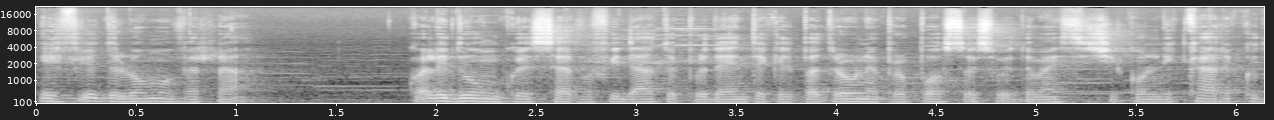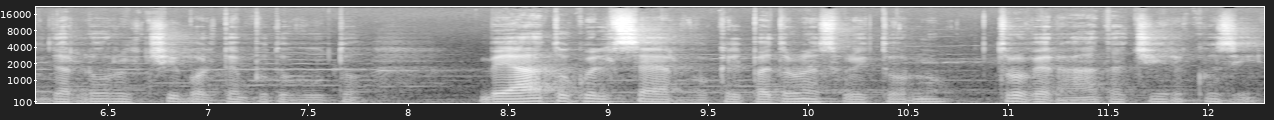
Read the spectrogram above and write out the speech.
il figlio dell'uomo verrà. Quale dunque il servo fidato e prudente che il padrone ha proposto ai suoi domestici con l'incarico di dar loro il cibo al tempo dovuto? Beato quel servo che il padrone al suo ritorno troverà ad agire così.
